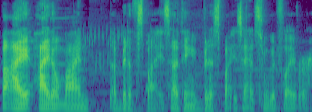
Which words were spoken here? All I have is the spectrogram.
But I I don't mind a bit of spice. I think a bit of spice adds some good flavor.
